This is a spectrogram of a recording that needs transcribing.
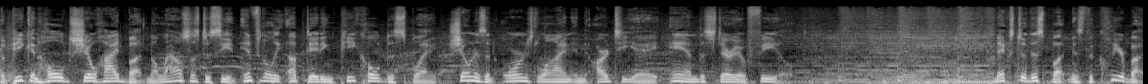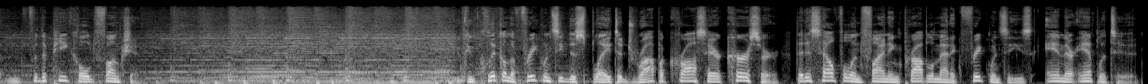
The peak and hold show hide button allows us to see an infinitely updating peak hold display shown as an orange line in the RTA and the stereo field. Next to this button is the clear button for the peak hold function. You can click on the frequency display to drop a crosshair cursor that is helpful in finding problematic frequencies and their amplitude.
